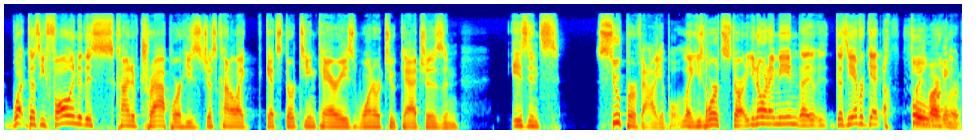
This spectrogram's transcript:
what does he fall into this kind of trap where he's just kind of like gets 13 carries, one or two catches, and isn't super valuable? Like he's worth start. You know what I mean? Uh, does he ever get a full Mark workload?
